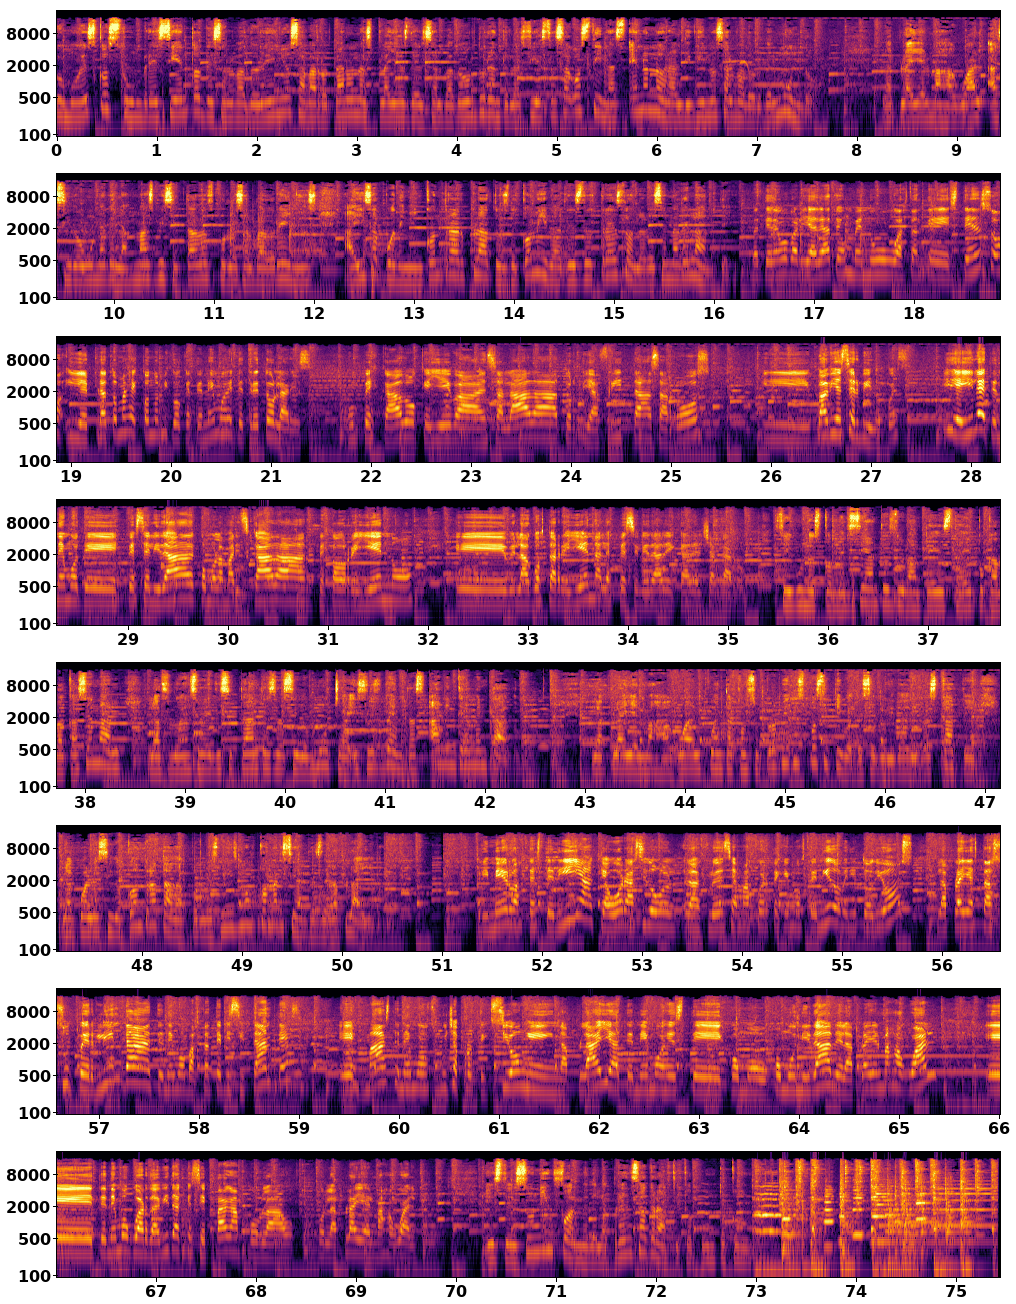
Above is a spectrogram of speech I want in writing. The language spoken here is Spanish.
Como es costumbre, cientos de salvadoreños abarrotaron las playas de El Salvador durante las fiestas agostinas en honor al divino Salvador del mundo. La playa El Majagual ha sido una de las más visitadas por los salvadoreños. Ahí se pueden encontrar platos de comida desde 3 dólares en adelante. Tenemos variedad, es un menú bastante extenso y el plato más económico que tenemos es de 3 dólares. Un pescado que lleva ensalada, tortillas fritas, arroz y va bien servido pues. Y de ahí le tenemos de especialidad como la mariscada, pescado relleno, eh, la gosta rellena, la especialidad de acá del chacarro. Según los comerciantes, durante esta época vacacional, la afluencia de visitantes ha sido mucha y sus ventas han incrementado. La playa El Majagual cuenta con su propio dispositivo de seguridad y rescate, la cual ha sido contratada por los mismos comerciantes de la playa primero hasta este día, que ahora ha sido la afluencia más fuerte que hemos tenido, bendito Dios. La playa está súper linda, tenemos bastantes visitantes. Es más, tenemos mucha protección en la playa, tenemos este, como comunidad de la playa del Majagual, eh, tenemos guardavidas que se pagan por la, por la playa del Majagual. Este es un informe de la prensa gráfica.com.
